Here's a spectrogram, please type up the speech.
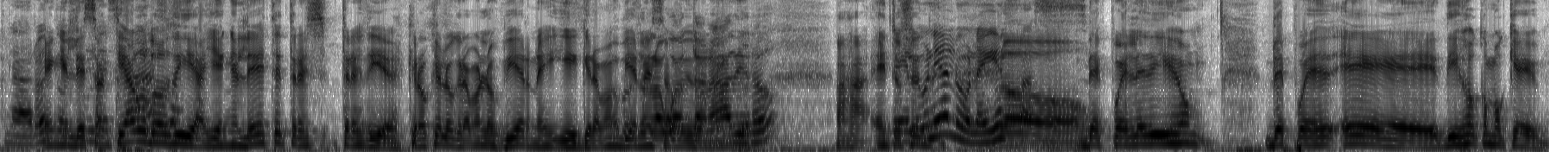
Claro. En el de Santiago dos días y en el de este tres, tres días. Creo que lo graban los viernes y graban No, viernes. no y aguanta nadie. ¿no? Ajá. De Entonces, lunes a lunes y es No. fácil. Después le dijo, después eh, dijo como que,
